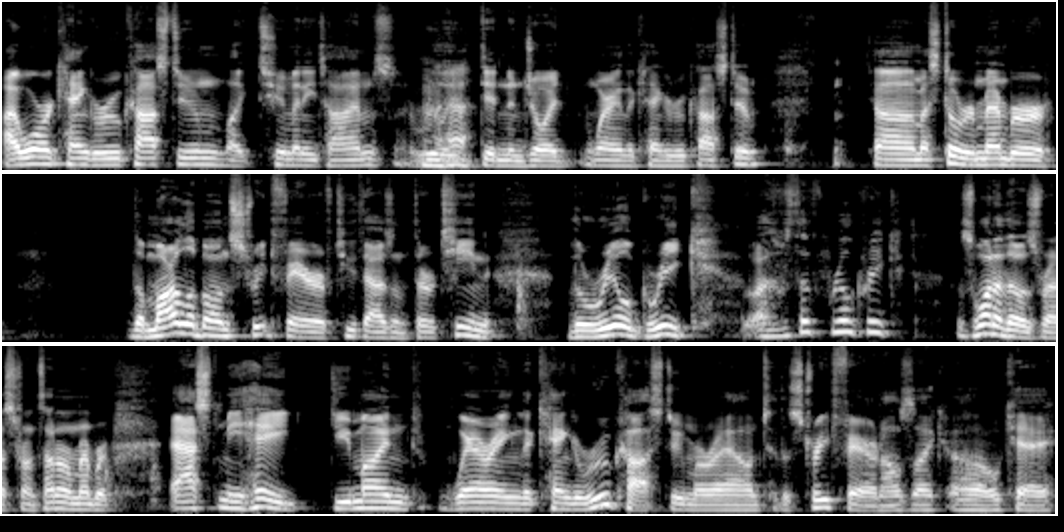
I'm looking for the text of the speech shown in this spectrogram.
I wore a kangaroo costume like too many times. I really didn't enjoy wearing the kangaroo costume. Um, I still remember the Marylebone Street Fair of 2013, the Real Greek, uh, was that Real Greek? It was one of those restaurants, I don't remember, asked me, hey, do you mind wearing the kangaroo costume around to the street fair? And I was like, oh, okay.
